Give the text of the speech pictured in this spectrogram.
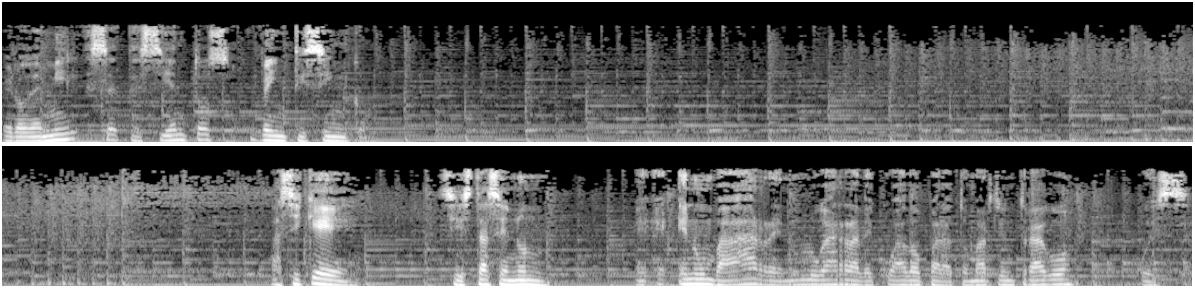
pero de 1725. Así que si estás en un en un bar, en un lugar adecuado para tomarte un trago, pues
